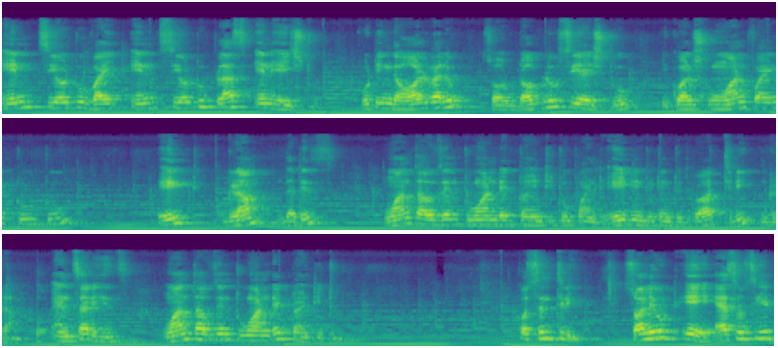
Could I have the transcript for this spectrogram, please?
NCO2 by NCO2 plus NH2 putting the all value so WCH2 equals to 1.228 gram that is 1222.8 into 10 to the power 3 gram. Answer is 1222. Question 3. Solute A associate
